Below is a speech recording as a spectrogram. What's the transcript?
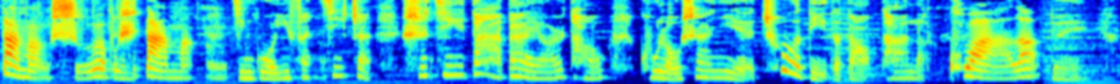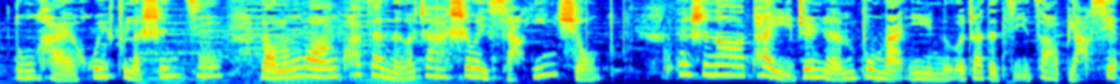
大蟒蛇不是大蟒。经过一番激战，石矶大败而逃，骷髅山也彻底的倒塌了。垮了，对，东海恢复了生机，老龙王夸赞哪吒是位小英雄。但是呢，太乙真人不满意哪吒的急躁表现，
